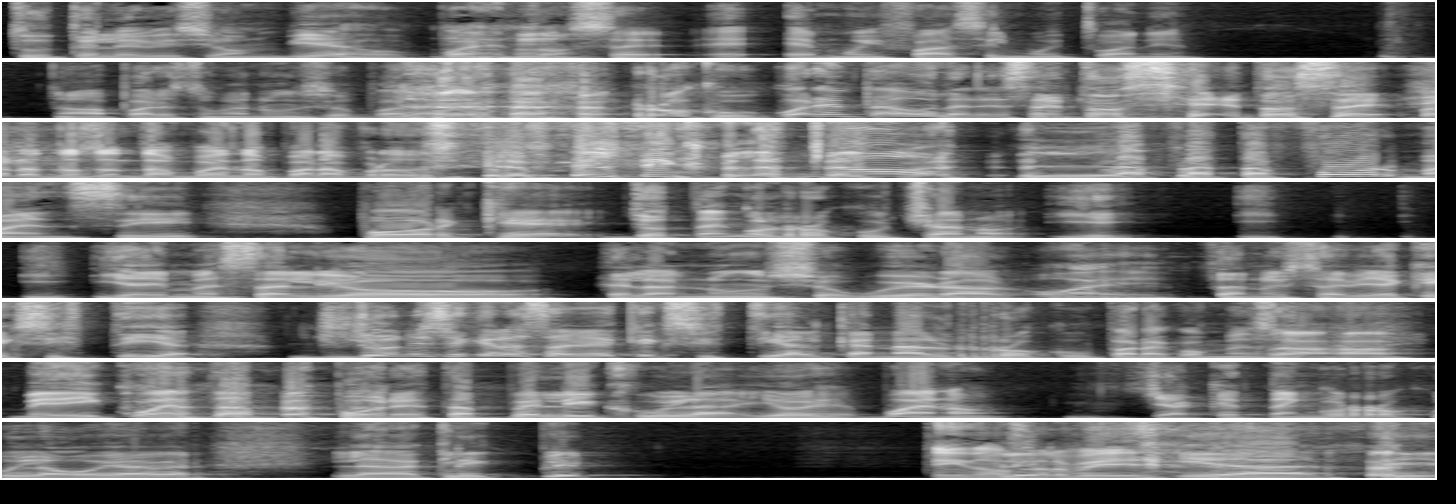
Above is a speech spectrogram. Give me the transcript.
tu televisión viejo. Pues Ujú. entonces e- es muy fácil, muy tuani. No, aparece un anuncio para Roku, 40 dólares. Entonces, entonces Pero no son tan buenos para producir películas. no, la plataforma en sí, porque yo tengo el Roku Channel y, y, y- y ahí me salió el anuncio Weird Al. Oye, o sea, no sabía que existía. Yo ni siquiera sabía que existía el canal Roku para comenzar. Ajá. Me di cuenta por esta película y yo dije, bueno, ya que tengo Roku, la voy a ver. Le da clic, clic, Y no clic, servía. y da ti,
